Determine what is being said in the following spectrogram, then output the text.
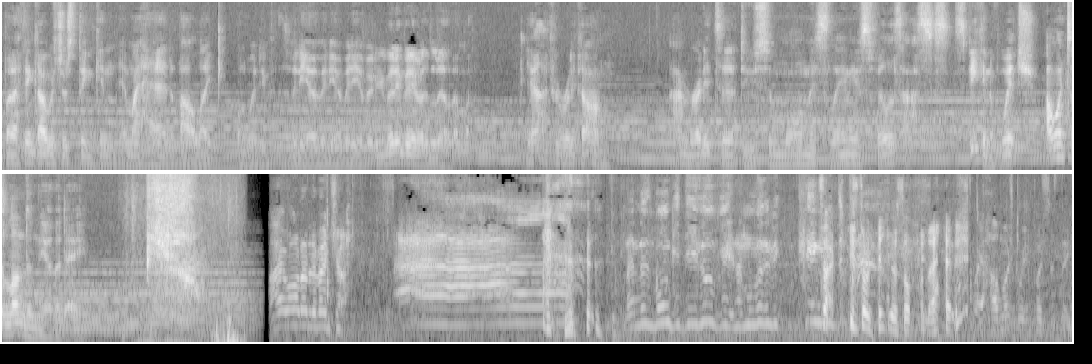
But I think I was just thinking in my head about like, what do I do for this video, video, video, video, video, video, video, video. Yeah, I feel really calm. I'm ready to do some more miscellaneous filler tasks. Speaking of which, I went to London the other day. I want an adventure. Ah! My name's Monkey D. Luffy, and I'm gonna be king. Zak, please don't hit yourself in the head. Wait, how much do we push this thing?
